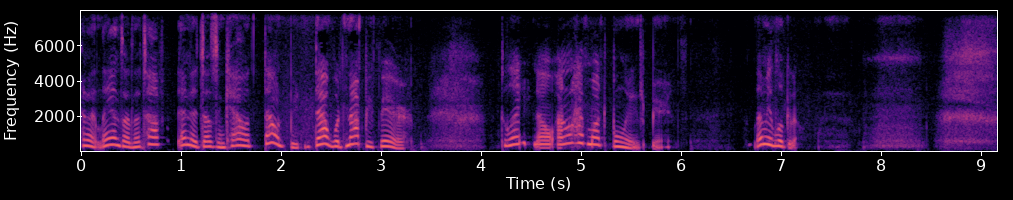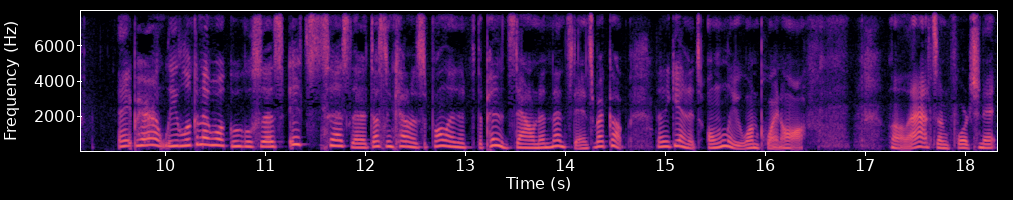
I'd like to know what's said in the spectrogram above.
and it lands on the top and it doesn't count, that would be that would not be fair. You know, I don't have much bowling experience. Let me look it up. And apparently, looking at what Google says, it says that it doesn't count as a falling if the pin is down and then stands back up. Then again, it's only one point off. Well, that's unfortunate.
